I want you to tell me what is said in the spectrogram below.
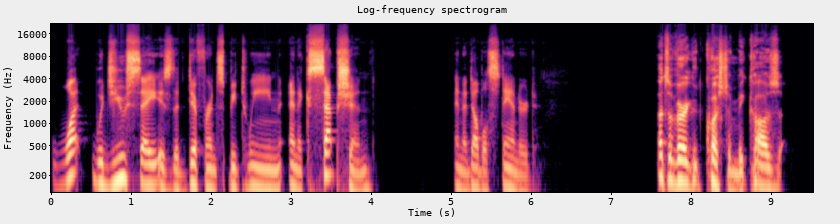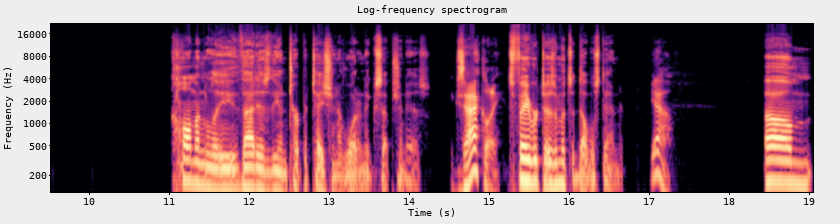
what would you say is the difference between an exception and a double standard? That's a very good question because commonly that is the interpretation of what an exception is. Exactly. It's favoritism, it's a double standard. Yeah. um,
